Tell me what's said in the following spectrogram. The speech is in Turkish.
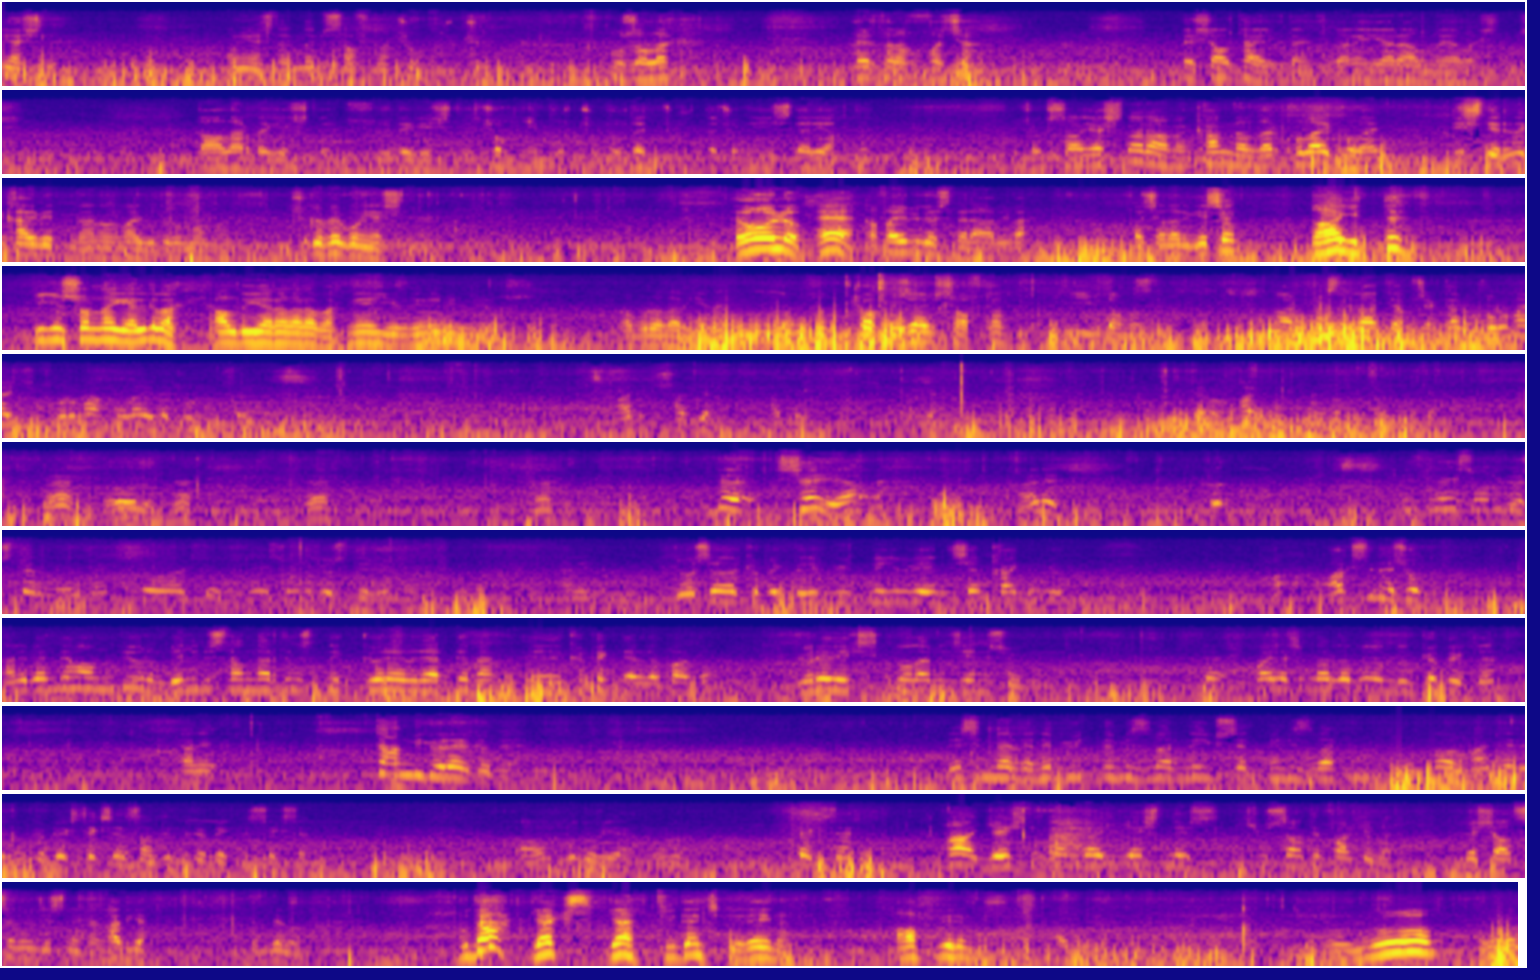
yaşlı. 10 yaşlarında bir safkan çok küçük. Buzalak. Her tarafı faça. 5-6 aylıktan itibaren yara almaya başlamış. Dağlarda geçti, sürüde geçti. Çok iyi kurtçu. Burada kurtta çok iyi işler yaptı. Çok sağ yaşına rağmen kangallar kolay kolay dişlerini kaybetmiyor. Normal bir durum olmadı. Şu köpek 10 yaşında. He oğlum. He kafayı bir göster abi bak. Façaları geçen dağa gitti. Bir gün sonuna geldi bak. Aldığı yaralara bak. Neye girdiğini bilmiyoruz. Ha buralar gene. Çok güzel bir safkan. iyi bir damızlık. Artık istirahat yapacak. Tabii koruma için koruma olayı da çok yüksek. Hadi gel. Hadi gel. Hadi gel. Oğlum hadi. He oğlum he. He. He. Bir de şey ya hani neyse onu göstermiyoruz. Ben kişi olarak söylüyorum. Neyse onu gösteriyor. Hani görsel köpekleri büyütme gibi bir endişem kaygım yok. Aksine çok hani ben devamlı diyorum belli bir standartın üstündeki görevlerde ben e, köpeklerde pardon görev eksikliği olabileceğini söylüyorum. İşte paylaşımlarda bulunduğum köpekler yani tam bir görev köpeği. Resimlerde ne büyütmemiz var ne yükseltmemiz var. Normal nedir bu köpek? 80 santim bir köpektir 80. Tamam budur yani. Onu 80. Ha gençlikten belki gençliğinde 2-3 santim fark eder. 5-6 sene öncesine kadar. Hadi gel. Hadi gel oğlum. Bu da gel kız gel tüyden çıkıyor Reyna. Aferin kız. Hadi. Oğlum. Böyle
